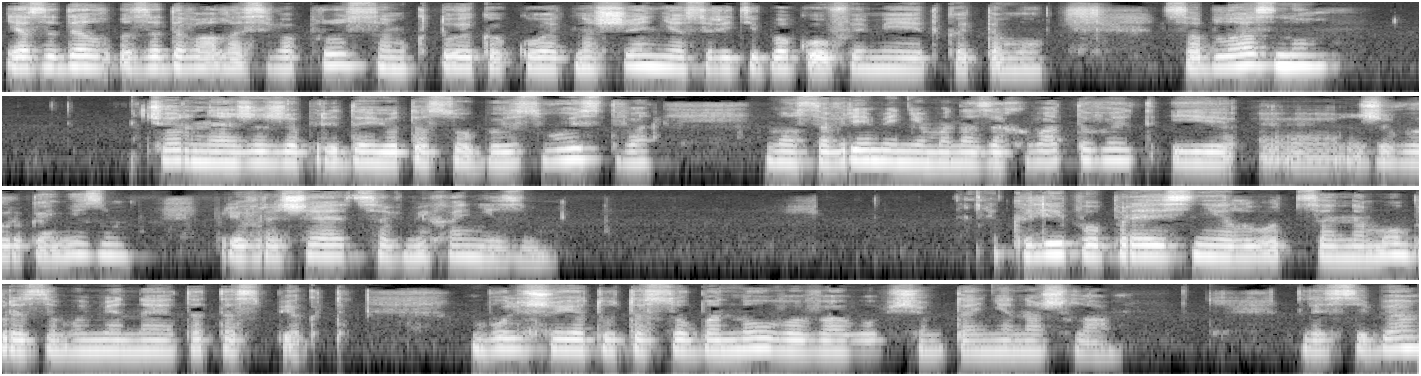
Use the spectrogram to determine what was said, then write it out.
Я задал, задавалась вопросом, кто и какое отношение среди богов имеет к этому соблазну. Черная жижа придает особые свойства, но со временем она захватывает, и э, живой организм превращается в механизм. Клипу прояснил вот ценным образом именно этот аспект. Больше я тут особо нового, в общем-то, не нашла для себя.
